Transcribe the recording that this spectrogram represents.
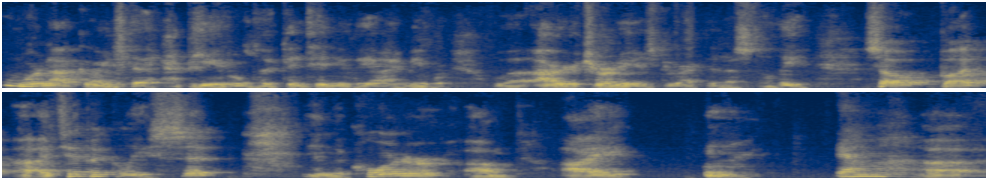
we're not going to be able to continue the IME. Our attorney has directed us to leave. So, but I typically sit in the corner. Um, I am uh,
